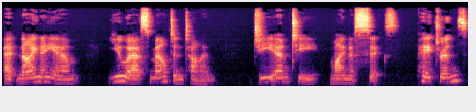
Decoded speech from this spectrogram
at 9 a.m. U.S. Mountain Time, GMT minus 6. Patrons,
